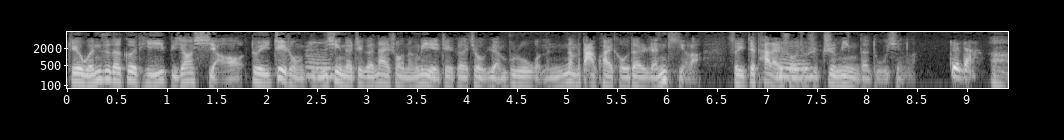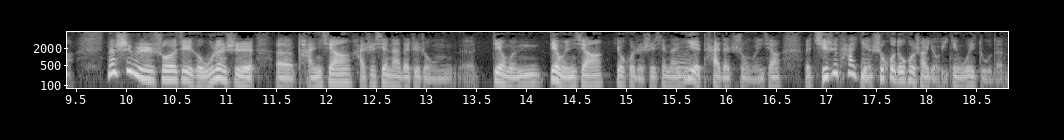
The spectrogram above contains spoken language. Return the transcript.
这个蚊子的个体比较小，对这种毒性的这个耐受能力，这个就远不如我们那么大块头的人体了，所以对它来说嗯就是致命的毒性了。对的，啊，那是不是说这个无论是呃盘香，还是现在的这种呃电蚊电蚊香，又或者是现在嗯液态的这种蚊香，呃，其实它也是或多或少有一定微毒的呢？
